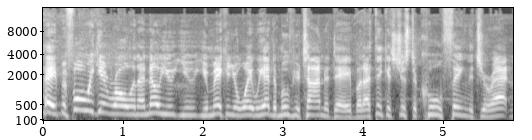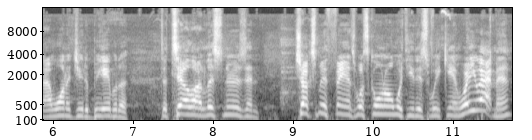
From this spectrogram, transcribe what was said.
hey, before we get rolling, I know you, you, you're making your way. We had to move your time today, but I think it's just a cool thing that you're at, and I wanted you to be able to, to tell our listeners and Chuck Smith fans what's going on with you this weekend. Where are you at, man?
